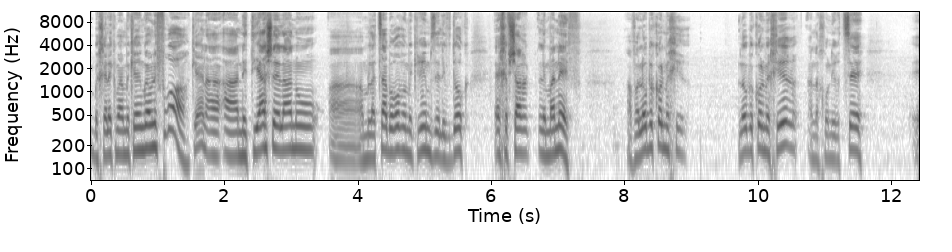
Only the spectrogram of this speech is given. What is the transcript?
בחלק מהמקרים גם לפרוע, כן? הנטייה שלנו, ההמלצה ברוב המקרים זה לבדוק איך אפשר למנף, אבל לא בכל מחיר. לא בכל מחיר, אנחנו נרצה אה,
